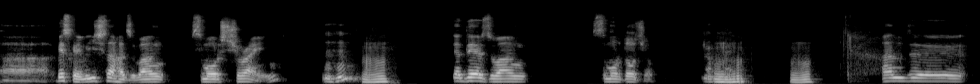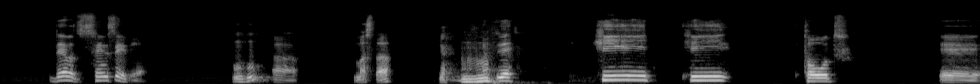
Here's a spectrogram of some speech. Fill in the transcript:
uh, basically each town has one small shrine. Mhm. Mhm, And there's one small dojo, Okay. mhm, mhm. and uh, there was sensei there, Mhm. uh, master. Mhm. he he taught uh,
